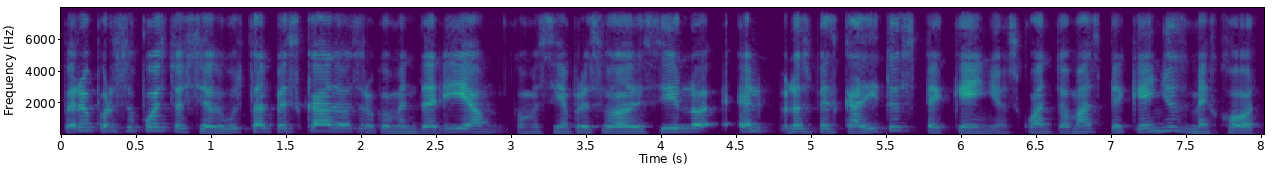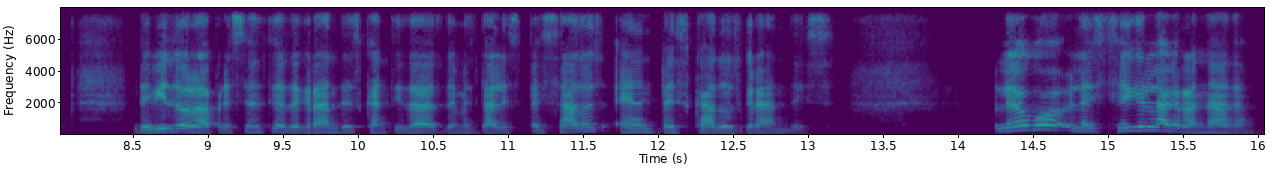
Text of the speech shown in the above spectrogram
Pero por supuesto, si os gusta el pescado, os recomendaría, como siempre suelo decirlo, los pescaditos pequeños. Cuanto más pequeños, mejor, debido a la presencia de grandes cantidades de metales pesados en pescados grandes. Luego le sigue la granada.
